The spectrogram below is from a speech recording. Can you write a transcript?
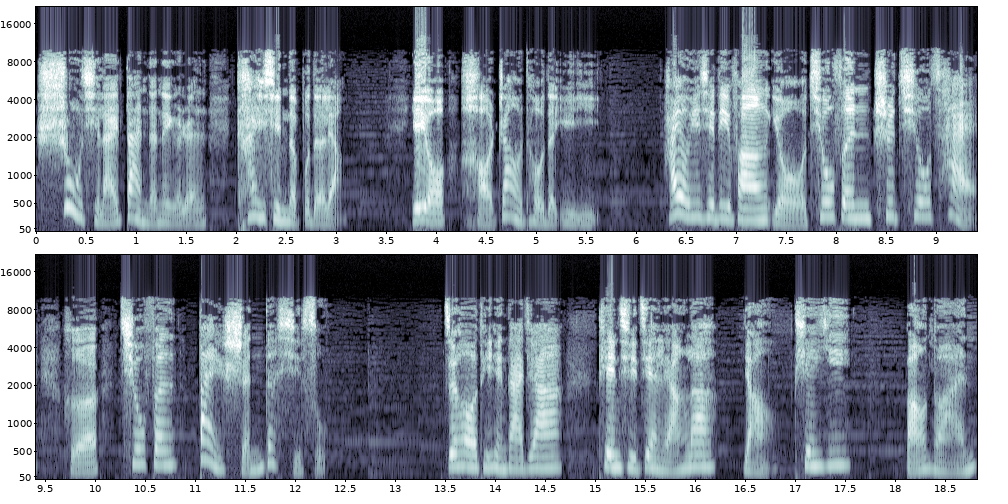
竖起来蛋的那个人开心的不得了，也有好兆头的寓意。还有一些地方有秋分吃秋菜和秋分拜神的习俗。最后提醒大家，天气渐凉了，要添衣保暖。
